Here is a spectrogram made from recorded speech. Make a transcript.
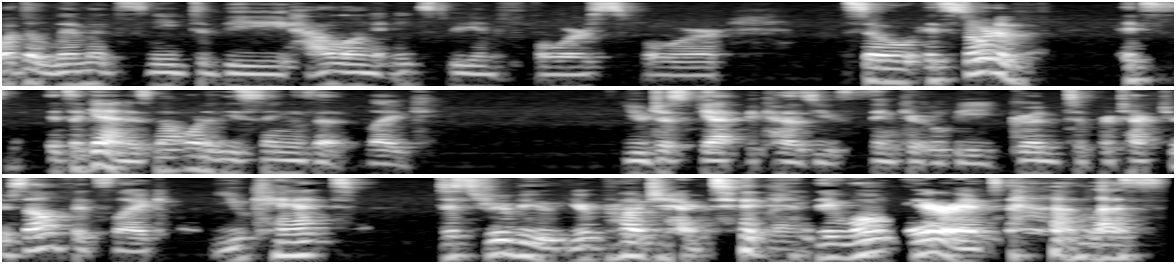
what the limits need to be, how long it needs to be in force for. So it's sort of it's it's again, it's not one of these things that like you just get because you think it'll be good to protect yourself. It's like you can't distribute your project. Right. they won't air it unless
